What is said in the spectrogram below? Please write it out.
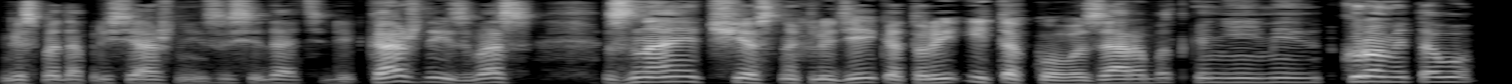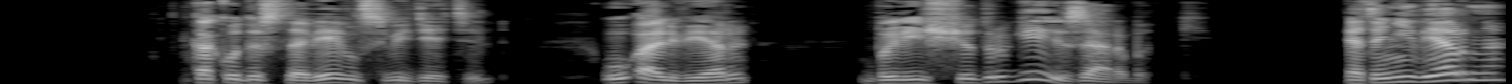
господа присяжные заседатели. Каждый из вас знает честных людей, которые и такого заработка не имеют. Кроме того, как удостоверил свидетель, у Альверы были еще другие заработки. Это неверно,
